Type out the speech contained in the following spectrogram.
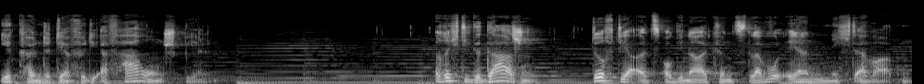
ihr könntet ja für die Erfahrung spielen. Richtige Gagen dürft ihr als Originalkünstler wohl eher nicht erwarten.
